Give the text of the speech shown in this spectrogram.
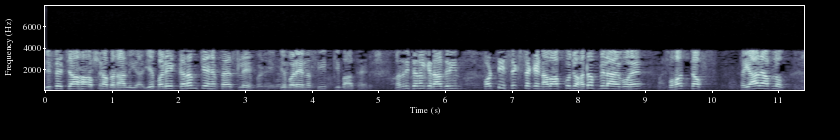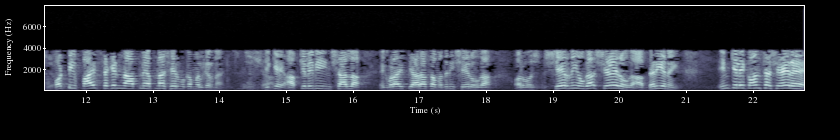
جسے چاہا اپنا بنا لیا۔ یہ بڑے کرم کے ہیں فیصلے۔ یہ بڑے نصیب کی بات ہے۔ مدری چینل کے ناظرین فورٹی سکس سیکنڈ اب آپ کو جو ہدف ملا ہے وہ ہے بہت ٹف تیار ہے آپ لوگ؟ فورٹی فائیو سیکنڈ میں آپ نے اپنا شیر مکمل کرنا ہے۔ ٹھیک ہے؟ آپ کے لیے بھی انشاءاللہ ایک بڑا ہی پیارا سا مدنی شعر ہوگا۔ اور وہ شعر نہیں ہوگا شعر ہوگا۔ آپ ڈریے نہیں۔ ان کے لیے کون سا شعر ہے؟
